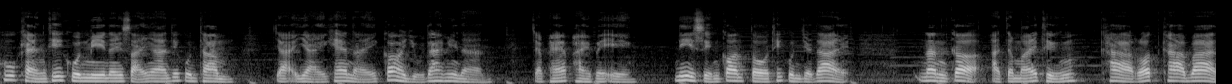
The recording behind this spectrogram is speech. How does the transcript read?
คู่แข่งที่คุณมีในสายงานที่คุณทำจะใหญ่แค่ไหนก็อยู่ได้ไม่นาน จะแพ้ภัยไปเองหนี้สินก้อนโตที่คุณจะได้ นั่นก็อาจจะหมายถึงค่ารถค่าบ้าน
